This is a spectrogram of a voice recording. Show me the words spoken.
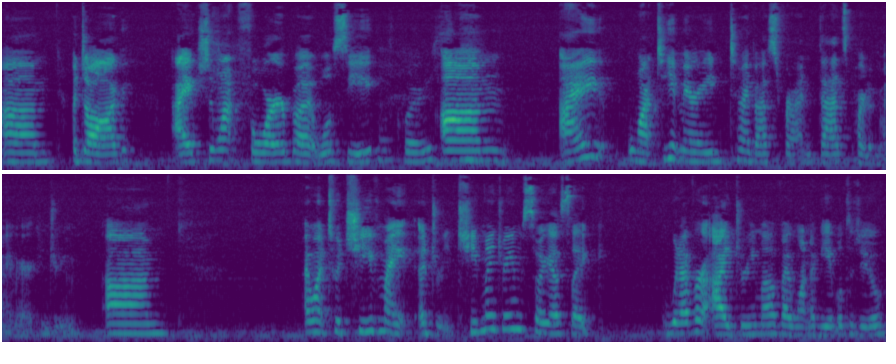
um, a dog. I actually want four, but we'll see. Of course. I want to get married to my best friend. That's part of my American dream. Um, I want to achieve my achieve my dreams. So I guess like whatever I dream of, I want to be able to do.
